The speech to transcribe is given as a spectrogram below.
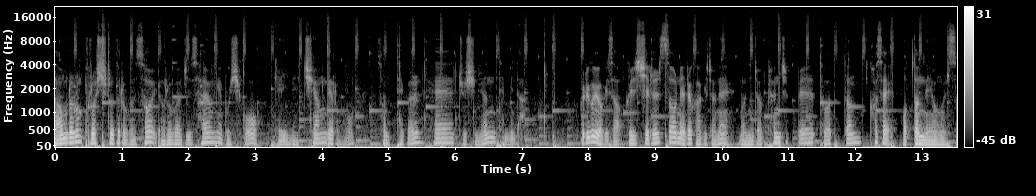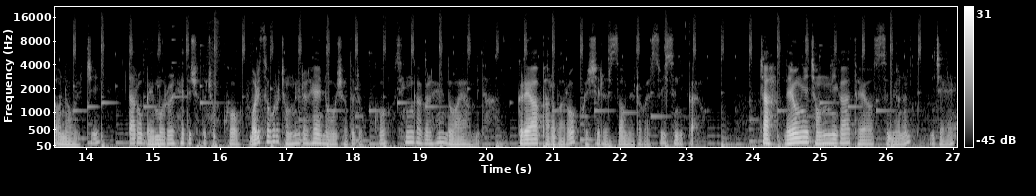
다음으로는 브러쉬로 들어가서 여러 가지 사용해 보시고 개인의 취향대로 선택을 해 주시면 됩니다. 그리고 여기서 글씨를 써 내려가기 전에 먼저 편집해 두었던 컷에 어떤 내용을 써 넣을지 따로 메모를 해 두셔도 좋고 머릿속으로 정리를 해 놓으셔도 좋고 생각을 해 놓아야 합니다. 그래야 바로바로 글씨를 써 내려갈 수 있으니까요. 자, 내용이 정리가 되었으면 이제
